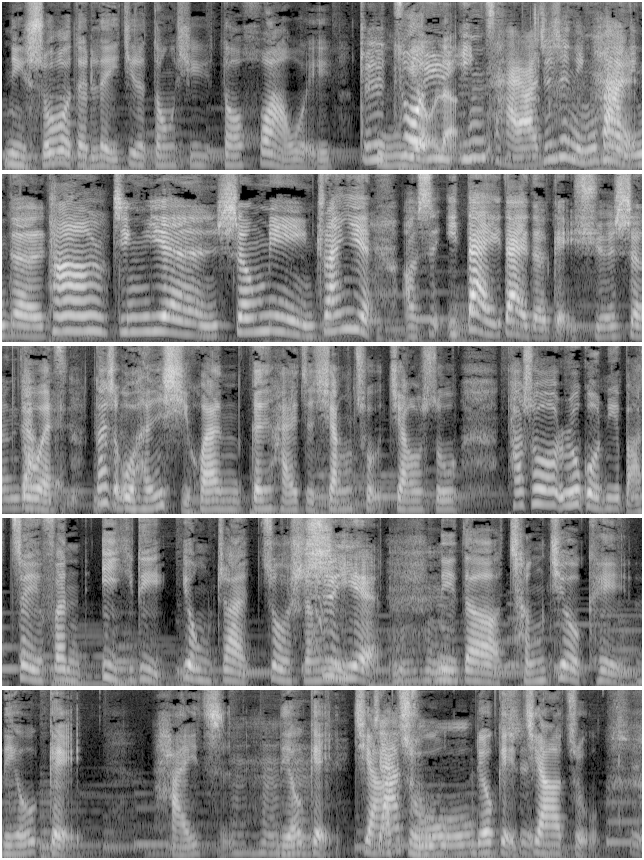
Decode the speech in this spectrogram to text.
你所有的累积的东西都化为就是做育。英才啊，就是您把您的他经验、生命、专业啊，是一代一代的给学生这样对但是我很喜欢跟孩子相处、教书。他说，如果你把这份毅力用在做生意事业，嗯你的成就可以留给孩子，嗯留给家家族族，留给家族。是。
